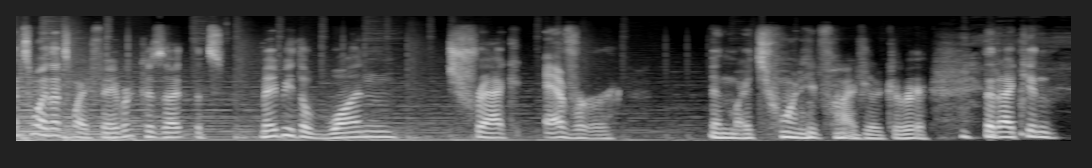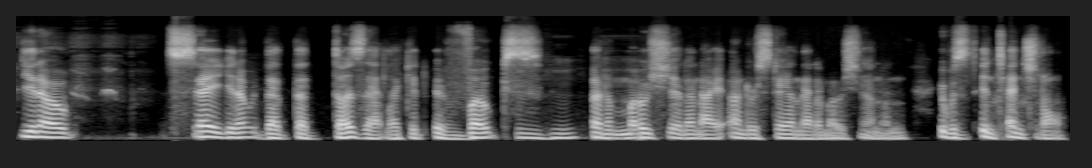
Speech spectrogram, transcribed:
that's why that's my favorite because that's maybe the one track ever in my 25 year career that i can you know say you know that that does that like it evokes Mhm. an emotion and I understand that emotion and it was intentional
